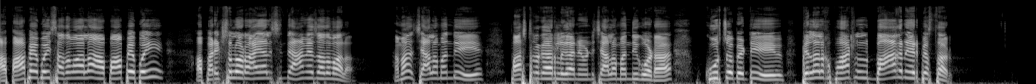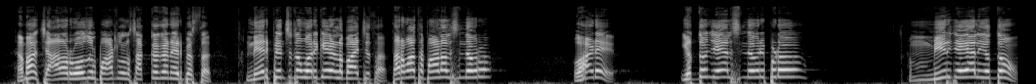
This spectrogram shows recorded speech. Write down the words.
ఆ పాపే పోయి చదవాలా ఆ పాపే పోయి ఆ పరీక్షలో రాయాల్సింది ఆమె చదవాలా. అమ్మా చాలామంది పాస్టర్ గారులు కానివ్వండి చాలామంది కూడా కూర్చోబెట్టి పిల్లలకు పాటలు బాగా నేర్పిస్తారు. అమ్మా చాలా రోజులు పాటలు చక్కగా నేర్పిస్తారు. నేర్పించడం వరకే వీళ్ళ బాధ్యత. తర్వాత పాడాల్సింది ఎవరు? వాడే. యుద్ధం చేయాల్సింది ఎవరు ఇప్పుడు? మీరు చేయాలి యుద్ధం.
